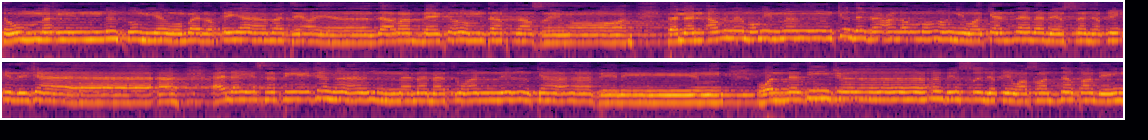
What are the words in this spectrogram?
ثم إنكم يوم القيامة عند ربكم تختصمون. فمن أظلم ممن كذب على الله وكذب بالصدق إذ جاءه. أليس في جهنم مثوى للكافرين؟ والذي جاء بالصدق وصدق به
